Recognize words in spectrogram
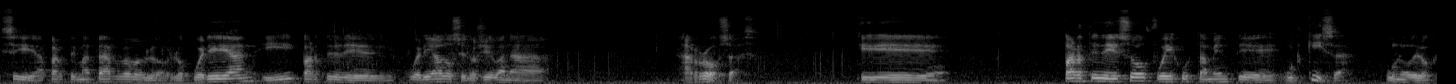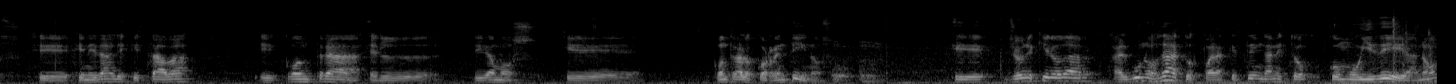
sí, aparte de matarlo, lo, lo, cuerean y parte del cuereado se lo llevan a, a Rosas. Eh, parte de eso fue justamente Urquiza, uno de los eh, generales que estaba eh, contra el, digamos, contra los correntinos. yo les quiero dar algunos datos para que tengan esto como idea, ¿no?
